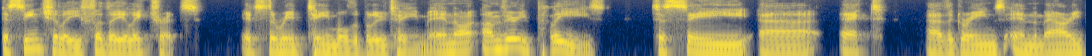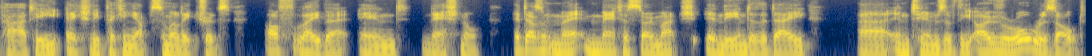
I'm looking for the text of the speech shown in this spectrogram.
essentially for the electorates, it's the red team or the blue team. And I, am very pleased to see uh, ACT uh, the Greens and the Maori Party actually picking up some electorates off Labor and National. It doesn't ma- matter so much in the end of the day uh, in terms of the overall result,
